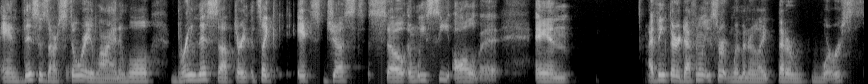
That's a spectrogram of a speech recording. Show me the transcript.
and this is our storyline, and we'll bring this up during. It's like it's just so, and we see all of it. And I think there are definitely certain women are like that are worse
